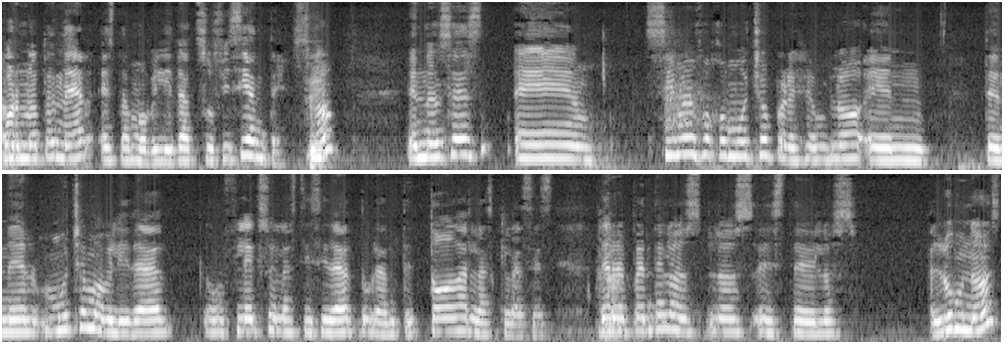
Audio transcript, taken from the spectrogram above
por no tener esta movilidad suficiente, ¿no? Entonces, eh, sí me enfoco mucho, por ejemplo, en tener mucha movilidad con flexoelasticidad durante todas las clases. De repente los, los, este, los alumnos,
